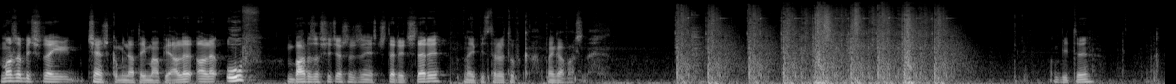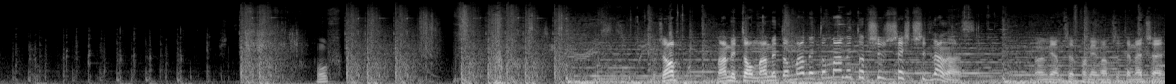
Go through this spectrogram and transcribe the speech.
Może być tutaj ciężko mi na tej mapie, ale, ale uff. Bardzo się cieszę, że nie jest 4-4. No i pistoletówka. Mega ważne. Obity. Uff. Good job! Mamy to, mamy to, mamy to, mamy to! 3-6-3 dla nas. Powiem że, powiem wam, że te mecze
